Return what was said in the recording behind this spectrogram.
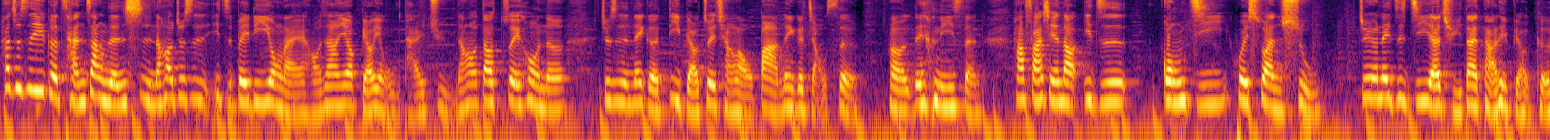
他就是一个残障人士，然后就是一直被利用来，好像要表演舞台剧，然后到最后呢，就是那个地表最强老爸那个角色，好，Liam Neeson，他发现到一只公鸡会算数。就用那只鸡来取代达利表哥，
